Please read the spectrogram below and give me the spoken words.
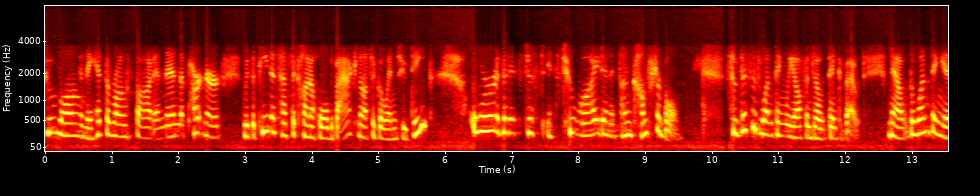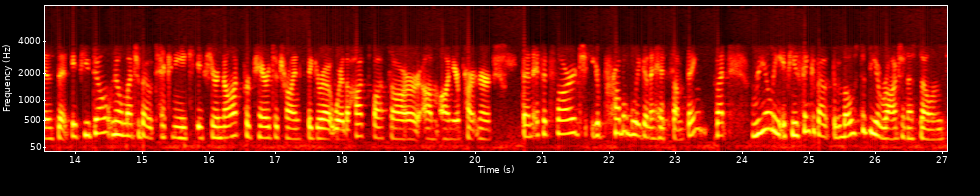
too long and they hit the wrong spot, and then the partner with the penis has to kind of hold back not to go in too deep, or that it's just it's too wide and it's uncomfortable. So this is one thing we often don't think about. Now, the one thing is that if you don't know much about technique, if you're not prepared to try and figure out where the hot spots are um, on your partner, then if it's large, you're probably going to hit something. But really, if you think about the most of the erogenous zones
